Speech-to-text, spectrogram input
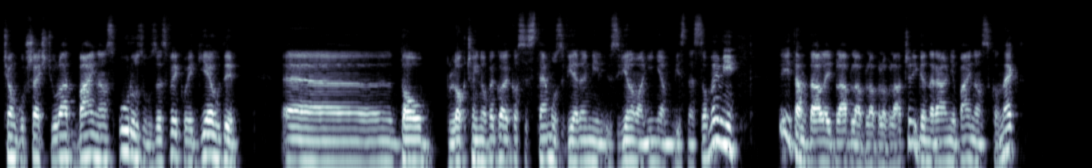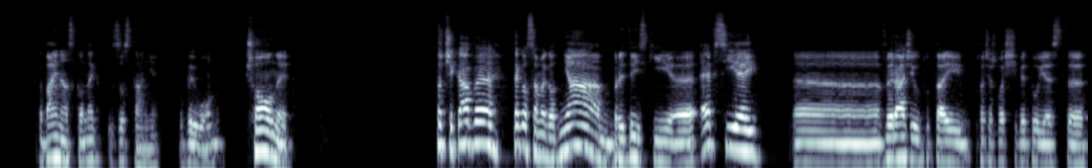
W ciągu 6 lat Binance urósł ze zwykłej giełdy e, do blockchainowego ekosystemu z, z wieloma liniami biznesowymi i tam dalej, bla, bla, bla, bla, bla. Czyli generalnie Binance Connect Binance Connect zostanie wyłączony. Co ciekawe, tego samego dnia brytyjski e, FCA e, wyraził tutaj, chociaż właściwie tu jest, e,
